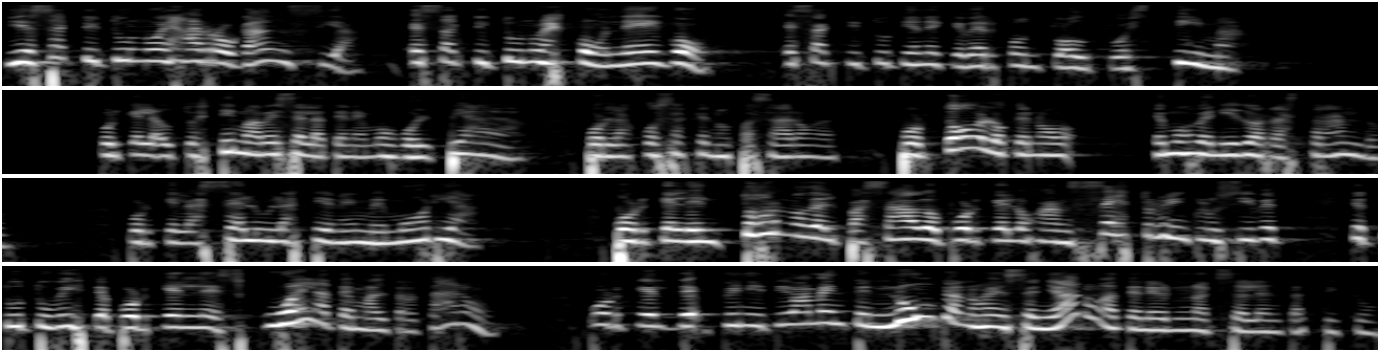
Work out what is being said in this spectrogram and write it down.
Y esa actitud no es arrogancia, esa actitud no es con ego, esa actitud tiene que ver con tu autoestima. Porque la autoestima a veces la tenemos golpeada por las cosas que nos pasaron, por todo lo que nos hemos venido arrastrando. Porque las células tienen memoria porque el entorno del pasado, porque los ancestros inclusive que tú tuviste, porque en la escuela te maltrataron, porque definitivamente nunca nos enseñaron a tener una excelente actitud.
